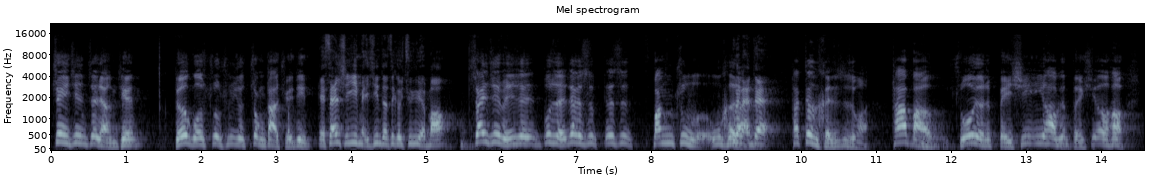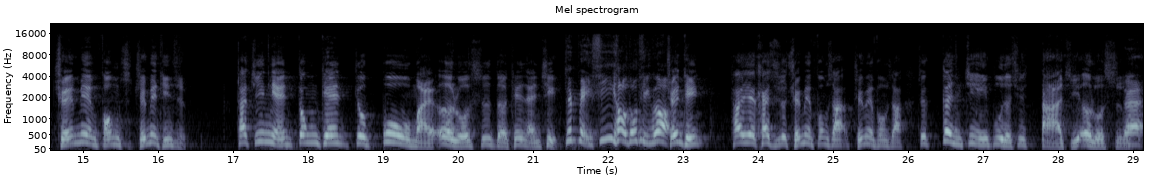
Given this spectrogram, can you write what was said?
最近这两天，德国做出一个重大决定，给三十亿美金的这个军援吗？三十亿美金不是那个是那是帮助乌克兰？对。他更狠的是什么？他把所有的北溪一号跟北溪二号全面封止，全面停止。他今年冬天就不买俄罗斯的天然气，连北溪一号都停了，全停。他现在开始就全面封杀，全面封杀，就更进一步的去打击俄罗斯嘛。对，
